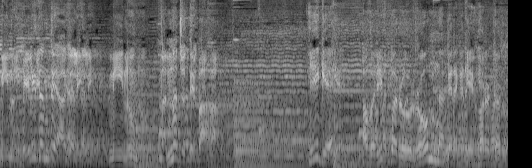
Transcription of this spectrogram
ನೀನು ಹೇಳಿದಂತೆ ಆಗಲಿ. ನೀನು ನನ್ನ ಜೊತೆ ಬಾ. ಹೀಗೆ ಅವರಿಬ್ಬರು ರೋಮ್ ನಗರಕ್ಕೆ ಹೊರಟರು.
